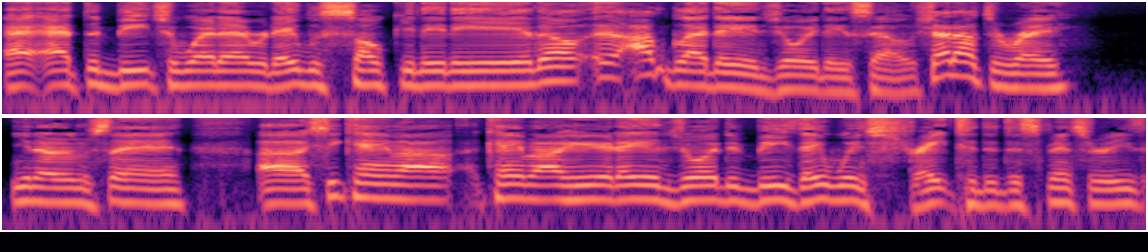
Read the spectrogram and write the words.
at, at the beach or whatever, they was soaking it in. I'm glad they enjoyed themselves. Shout out to Ray. You know what I'm saying? Uh, she came out, came out here. They enjoyed the beach. They went straight to the dispensaries,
